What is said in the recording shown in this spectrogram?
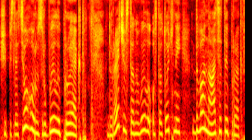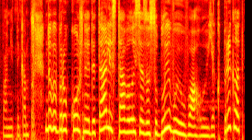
що після цього розробили проект. До речі, встановили остаточний 12-й проект пам'ятника. До вибору кожної деталі ставилися з особливою увагою. Як приклад,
